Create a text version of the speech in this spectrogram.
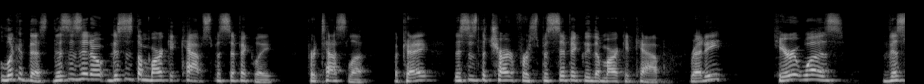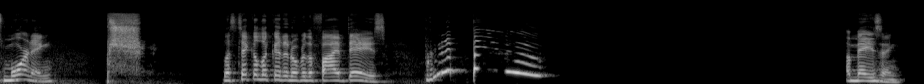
Look at this. This is it. This is the market cap specifically for Tesla. Okay. This is the chart for specifically the market cap. Ready? Here it was this morning. Let's take a look at it over the five days. Amazing.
